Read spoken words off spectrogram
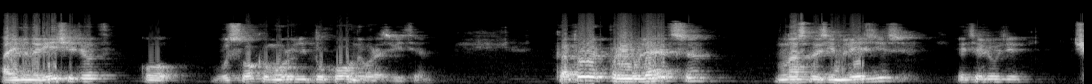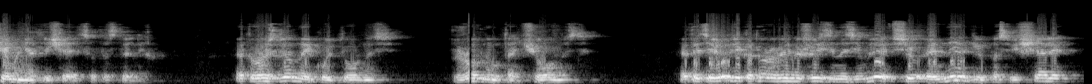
а именно речь идет о высоком уровне духовного развития, которое проявляется у нас на Земле здесь, эти люди, чем они отличаются от остальных? Это врожденная культурность, природная утонченность. Это те люди, которые во время жизни на Земле всю энергию посвящали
